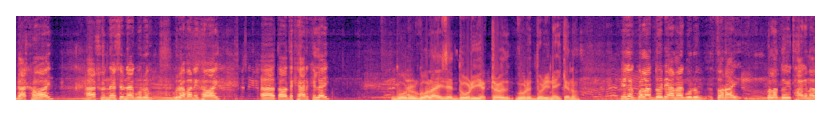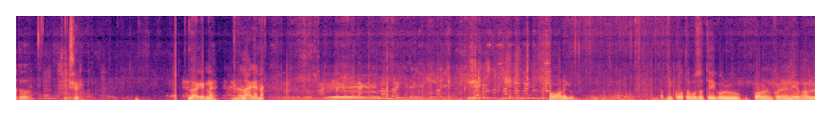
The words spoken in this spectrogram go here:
ঘাস খাওয়াই আর সন্ধ্যা সন্ধ্যা গরু গুড়া পানি খাওয়াই হ্যাঁ খেয়ার খেলাই। গরুর গলায় যে দড়ি একটা গরুর দড়ি নাই কেন? এলে গলা দড়ি আমার গরু চড়াই গলা দড়ি থাকে না তো। লাগে না? লাগে না। আলাইকুম। আপনি কত বছর থেকে গরু পালন করেন এভাবে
